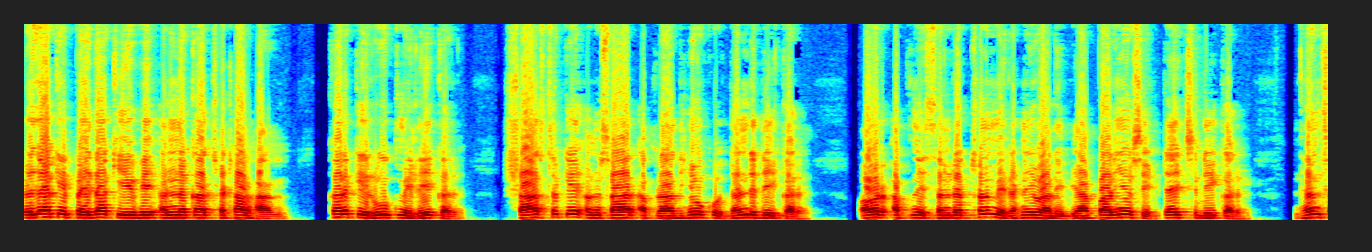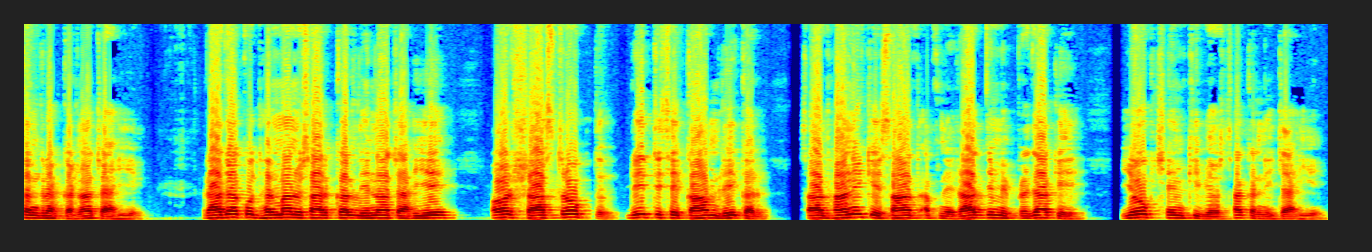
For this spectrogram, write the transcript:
प्रजा के पैदा किए हुए अन्न का छठा भाग कर के रूप में लेकर शास्त्र के अनुसार अपराधियों को दंड देकर और अपने संरक्षण में रहने वाले व्यापारियों से टैक्स लेकर धन संग्रह करना चाहिए। राजा को धर्मानुसार कर लेना चाहिए और शास्त्रोक्त रीति से काम लेकर सावधानी के साथ अपने राज्य में प्रजा के योगक्षेम की व्यवस्था करनी चाहिए।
